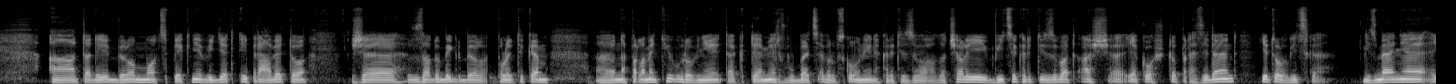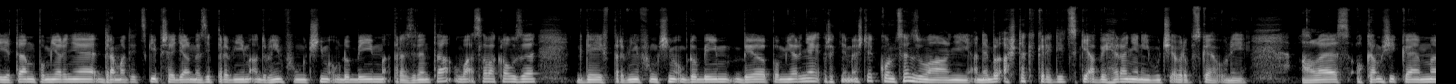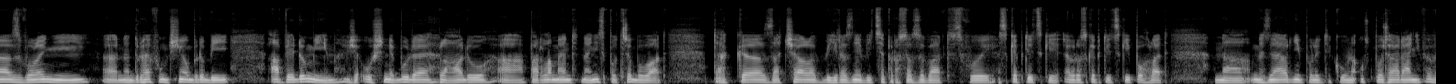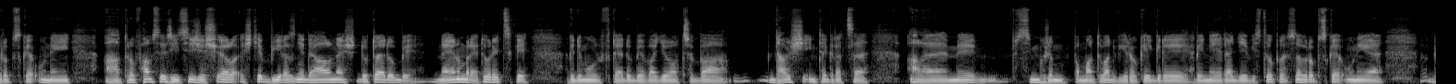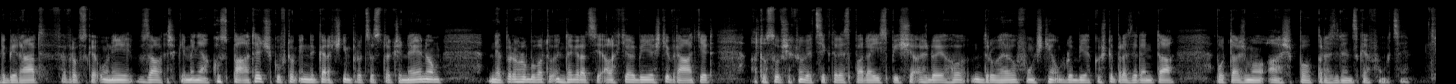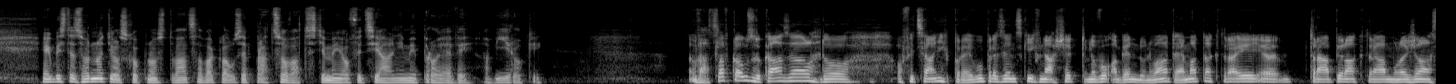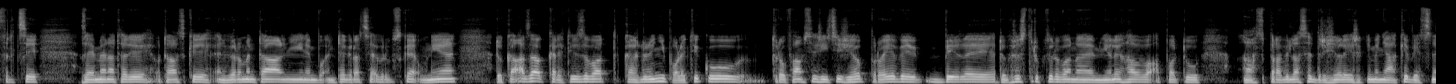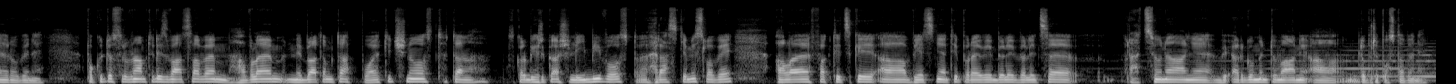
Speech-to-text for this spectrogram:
A tady bylo moc pěkně vidět i právě to, že za doby, kdy byl politikem eh, na parlamentní úrovni, tak téměř vůbec Evropskou unii nekritizoval. Začal ji více kritizovat až eh, jakožto prezident. Je to logické. Nicméně je tam poměrně dramatický předěl mezi prvním a druhým funkčním obdobím prezidenta u Václava Klauze, kdy v prvním funkčním obdobím byl poměrně, řekněme, ještě koncenzuální a nebyl až tak kritický a vyhraněný vůči Evropské unii. Ale s okamžikem zvolení eh, na druhé funkční období a vědomím, že už nebude vládu a parlament na nic potřebovat, tak eh, začal výrazně více prosazovat svůj skeptický, euroskeptický pohled na mezinárodní politiku, na uspořádání v Evropské unii a troufám si říci, že šel ještě výrazně dál než do té doby. Nejenom retoricky, kdy mu v té době vadilo třeba další integrace, ale my si můžeme pamatovat výroky, kdy by nejraději vystoupil z Evropské unie, kdyby rád v Evropské unii vzal, řekněme, nějakou zpátečku v tom integračním procesu, takže nejenom neprohlubovat tu integraci, ale chtěl by ještě vrátit. A to jsou všechno věci, které spadají spíše až do jeho druhého funkčního období jakožto prezidenta, potažmo až po prezidentské funkci. Jak byste zhodnotil schopnost Václava Klauze pracovat s těmi oficiálními projevy a výroky? Václav Klaus dokázal do oficiálních projevů prezidentských vnášet novou agendu, nová témata, která ji eh, trápila, která mu ležela na srdci, zejména tedy otázky environmentální nebo integrace Evropské unie. Dokázal kritizovat každodenní politiku. Troufám si říci, že jeho projevy byly dobře strukturované, měly hlavu a patu a zpravidla se držely, řekněme, nějaké věcné roviny. Pokud to srovnám tedy s Václavem Havlem, nebyla tam ta poetičnost, ta skoro bych řekl až líbivost, hra s těmi slovy, ale fakticky a věcně ty projevy byly velice racionálně vyargumentovány a dobře postaveny.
